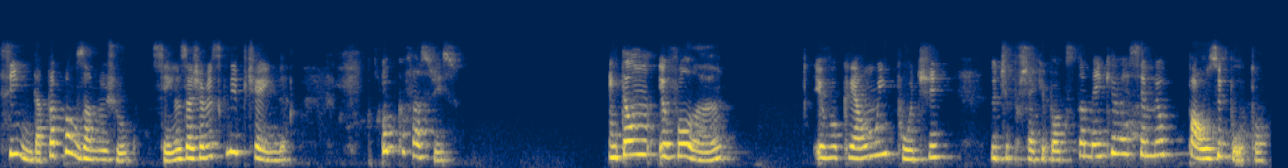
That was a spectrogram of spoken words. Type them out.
Sim, dá para pausar meu jogo, sem usar JavaScript ainda. Como que eu faço isso? Então, eu vou lá, eu vou criar um input do tipo checkbox também, que vai ser meu pause button.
